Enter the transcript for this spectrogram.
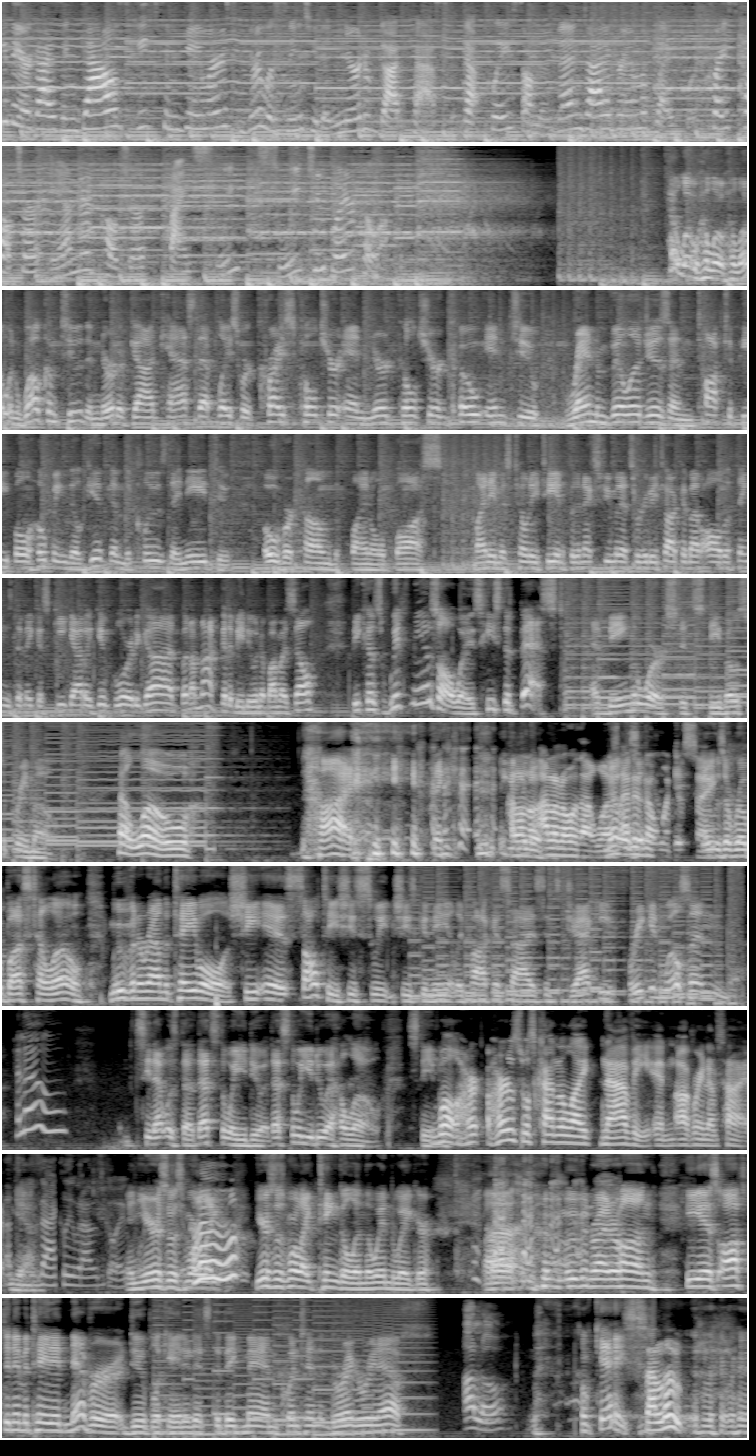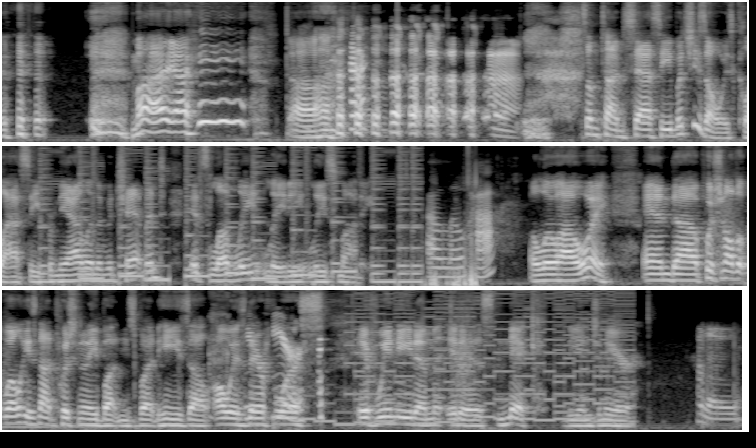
Hey there, guys and gals, geeks and gamers. You're listening to the Nerd of Godcast, that place on the Venn diagram of life where Christ culture and nerd culture find sweet, sweet two player co op. Hello, hello, hello, and welcome to the Nerd of Godcast, that place where Christ culture and nerd culture go into random villages and talk to people, hoping they'll give them the clues they need to overcome the final boss. My name is Tony T, and for the next few minutes, we're going to be talking about all the things that make us geek out and give glory to God. But I'm not going to be doing it by myself because with me, as always, he's the best at being the worst. It's Steve O Supremo. Hello. Hi. thank, thank I don't know. I don't know what that was. No, it I was didn't a- know what to say. It was a robust hello. Moving around the table, she is salty, she's sweet, and she's conveniently pocket sized. It's Jackie freaking Wilson. Hello. See, that was the that's the way you do it. That's the way you do a hello, Steve. well, her, hers was kind of like Navi in Ocarina of Time. That's Yeah. exactly what I was going and for. yours was more like yours was more like Tingle in the Wind Waker. Uh, moving right along, he is often imitated, never duplicated. It's the big man, Quentin Gregory Neff. Hello. Okay. Salute. My he. Uh, sometimes sassy, but she's always classy. From the Island of Enchantment, it's lovely Lady Lismati. Aloha. Aloha oi. And uh, pushing all the well, he's not pushing any buttons, but he's uh, always He's there for here. us if we need him. It is Nick, the engineer. Hello.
